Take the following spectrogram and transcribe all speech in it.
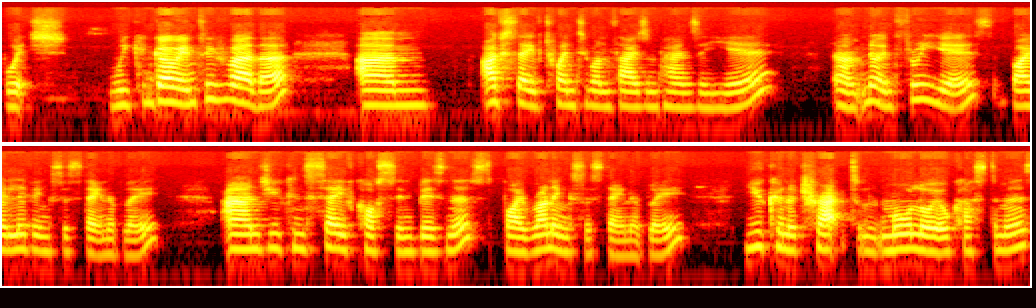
which we can go into further. Um, I've saved twenty one thousand pounds a year, um, no, in three years by living sustainably, and you can save costs in business by running sustainably. You can attract more loyal customers,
